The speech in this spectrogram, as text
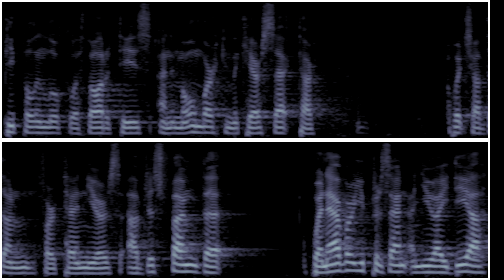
people in local authorities and in my own work in the care sector, which I've done for 10 years, I've just found that whenever you present a new idea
